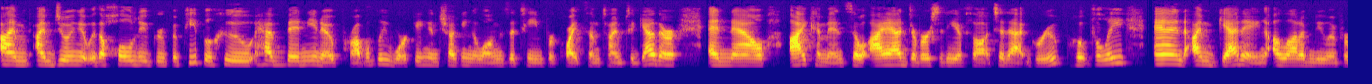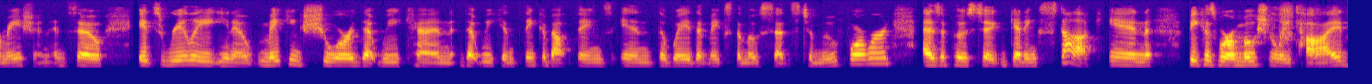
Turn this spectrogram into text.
I'm I'm doing it with a whole new group of people who have been, you know, probably working and chugging along as a team for quite some time together. And now I come in, so I add diversity of thought to that group, hopefully, and I'm getting a lot of new information. And so it's really, you know, making sure that we can that we can think about things in the way that makes the most sense to move forward, as opposed to getting stuck in because we're emotionally tied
